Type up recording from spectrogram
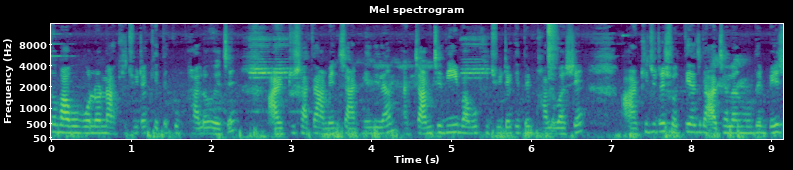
তো বাবু বলল, না, খিচুড়িটা খেতে খুব ভালো হয়েছে। আর একটু সাথে আমের চাটনি দিলাম। আর চামচে দিয়েই বাবু খিচুড়িটা খেতে ভালোবাসে। আর খিচুড়িটা সত্যি আজকে আঝালার মধ্যে বেশ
